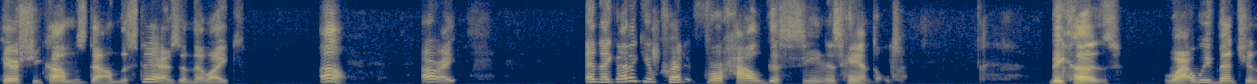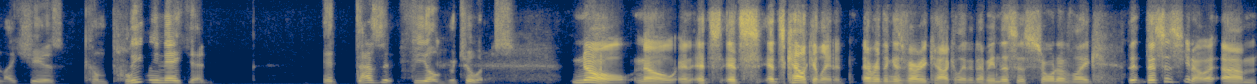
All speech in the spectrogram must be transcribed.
here she comes down the stairs and they're like oh all right and i got to give credit for how this scene is handled because while we've mentioned like she is completely naked it doesn't feel gratuitous no, no, and it's it's it's calculated. Everything is very calculated. I mean, this is sort of like this is you know um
